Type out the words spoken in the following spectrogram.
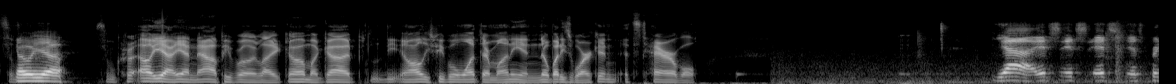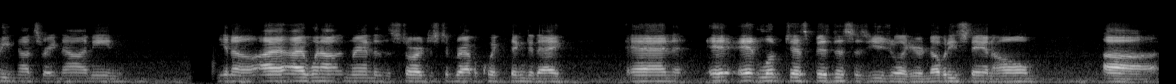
Some- Oh yeah. Some cra- oh yeah yeah now people are like oh my god you know, all these people want their money and nobody's working it's terrible Yeah, it's it's it's it's pretty nuts right now. I mean, you know, I, I went out and ran to the store just to grab a quick thing today, and it, it looked just business as usual here. Nobody's staying home. Uh,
